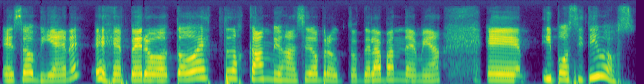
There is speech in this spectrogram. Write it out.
eso viene, eh, pero todos estos cambios han sido productos de la pandemia eh, y positivos.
